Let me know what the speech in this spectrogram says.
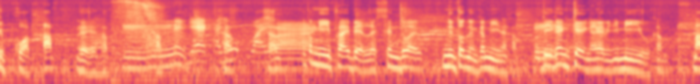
10 ขวบอัพเลยครับ อืม ครับ ๆแบ่งแยกอาครับยุไว้ ครับใช่ แล้วก็มี private lesson ด้วยหนึ่งต่อหนึ่งก็มีนะครับอืมบางทีเล่นเก่งอะไรแบบนี้มีอยู่ครับ มา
